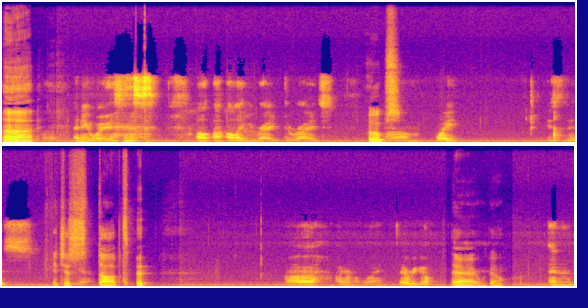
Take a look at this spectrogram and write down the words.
Uh, Anyways, I'll, I'll I'll let you ride the rides. oops. Um, wait, is this? It just yeah. stopped. Uh, I don't know why. There we go. there we go. And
